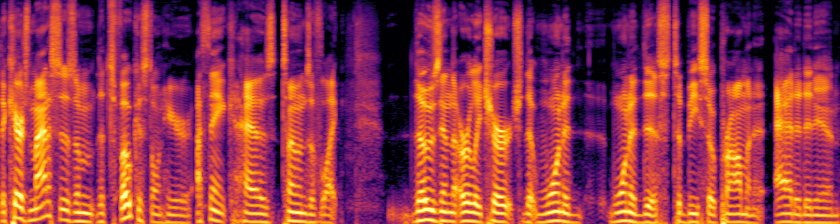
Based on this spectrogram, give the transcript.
the charismaticism that's focused on here, I think, has tones of like those in the early church that wanted wanted this to be so prominent added it in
